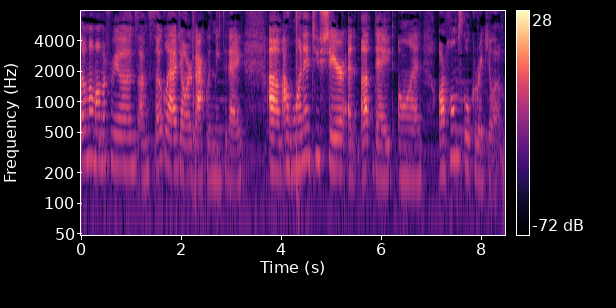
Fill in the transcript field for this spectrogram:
Hello, my mama friends. I'm so glad y'all are back with me today. Um, I wanted to share an update on our homeschool curriculum.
